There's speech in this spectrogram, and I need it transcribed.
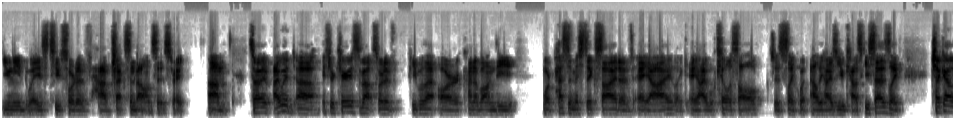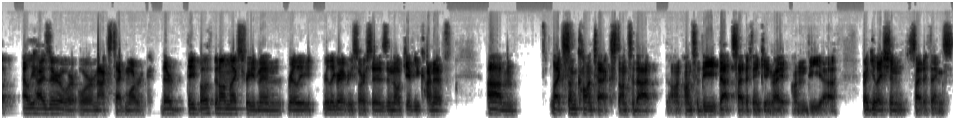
you need ways to sort of have checks and balances, right? Um, so I, would, uh, if you're curious about sort of people that are kind of on the more pessimistic side of AI, like AI will kill us all, just like what Eliezer Yudkowsky says, like check out Eliezer or, or Max Tegmark. They're, they've both been on Lex Fridman, really, really great resources, and they'll give you kind of um, like some context onto that, on, onto the, that side of thinking, right? On the uh, regulation side of things.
